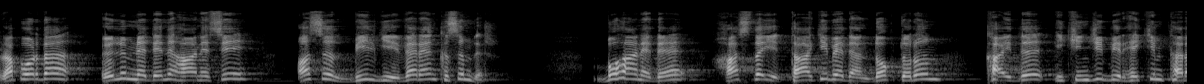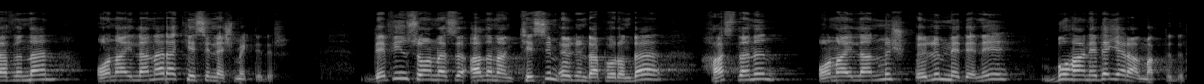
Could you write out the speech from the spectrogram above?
Raporda ölüm nedeni hanesi asıl bilgiyi veren kısımdır. Bu hanede hastayı takip eden doktorun kaydı ikinci bir hekim tarafından onaylanarak kesinleşmektedir. Defin sonrası alınan kesim ölüm raporunda hastanın onaylanmış ölüm nedeni bu hanede yer almaktadır.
